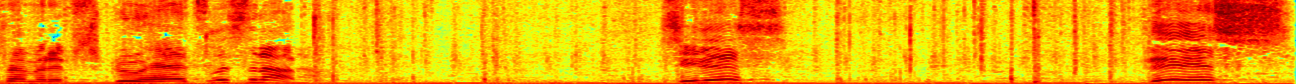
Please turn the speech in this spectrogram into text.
primitive screwheads, listen up. See this? This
